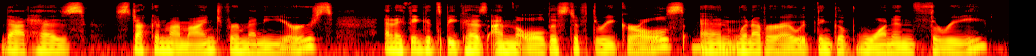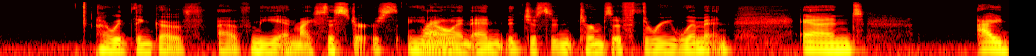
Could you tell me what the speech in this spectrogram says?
that has stuck in my mind for many years. And I think it's because I'm the oldest of three girls, mm-hmm. and whenever I would think of one in three, I would think of of me and my sisters, you right. know, and and just in terms of three women, and I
